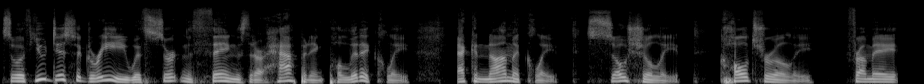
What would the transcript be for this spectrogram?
So if you disagree with certain things that are happening politically, economically, socially, culturally, from a,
